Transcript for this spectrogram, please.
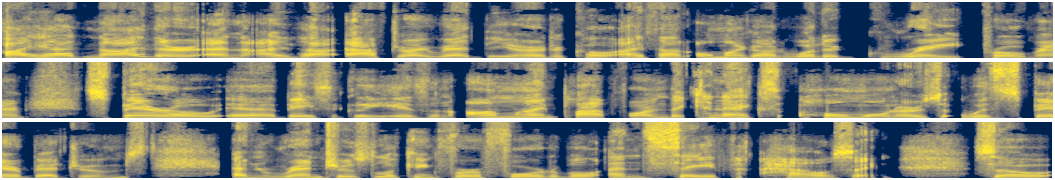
I had neither. And I thought after I read the article, I thought, oh my God, what a great program. Sparrow uh, basically is an online platform that connects homeowners with spare bedrooms and renters looking for affordable and safe housing. So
